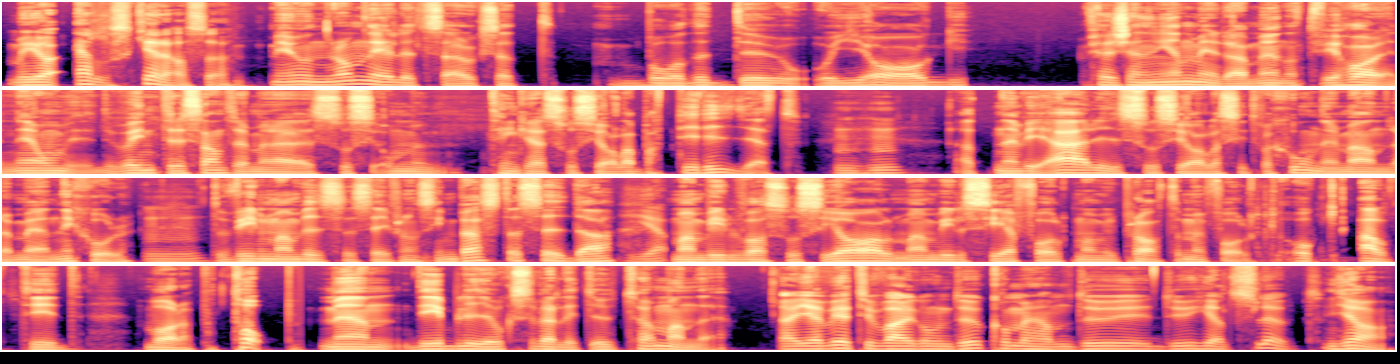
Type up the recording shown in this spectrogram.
Men jag älskar det alltså. Men jag undrar om det är lite så också att både du och jag, för jag känner igen mig i det där, men att vi har, nej, om det var intressant det med det här, om man tänker det här sociala batteriet. Mhm. Att när vi är i sociala situationer med andra människor, Mm. då vill man visa sig från sin bästa sida, Japp. man vill vara social, man vill se folk, man vill prata med folk och alltid vara på topp. Men det blir också väldigt uttömmande. Ja, jag vet ju varje gång du kommer hem, du, du är helt slut. Ja,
